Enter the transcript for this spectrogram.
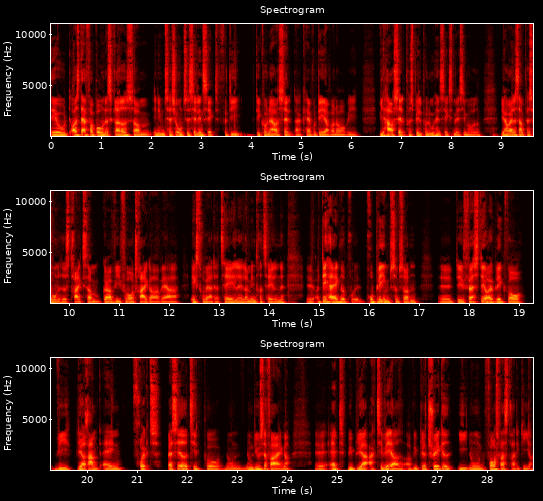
det er jo også derfor, bogen er skrevet som en invitation til selvindsigt, fordi det kun er os selv, der kan vurdere, hvornår vi, vi har os selv på spil på en uhensigtsmæssig måde. Vi har jo alle sammen personlighedstræk, som gør, at vi foretrækker at være ekstroverte og tale eller mindre talende. Øh, og det her er ikke noget problem som sådan. Øh, det er først det øjeblik, hvor vi bliver ramt af en frygt, baseret tit på nogle, nogle livserfaringer, øh, at vi bliver aktiveret, og vi bliver trigget i nogle forsvarsstrategier.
